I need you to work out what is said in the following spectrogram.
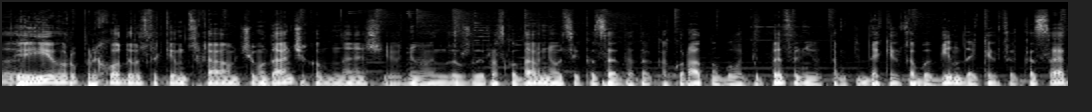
е, І Ігор приходив з таким цікавим чемоданчиком, знаєш, і в нього він завжди розкладав. В нього ці касети так акуратно були підписані. Там декілька бобін, декілька касет.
